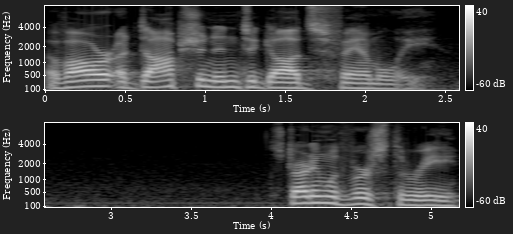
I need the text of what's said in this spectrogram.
of our adoption into God's family. Starting with verse 3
